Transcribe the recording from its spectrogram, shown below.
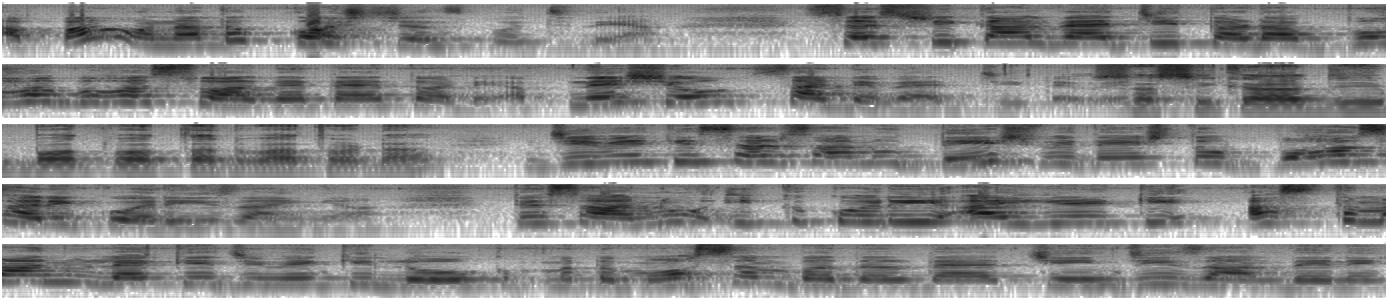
ਆਪਾਂ ਉਹਨਾਂ ਤੋਂ ਕੁਐਸਚਨਸ ਪੁੱਛਦੇ ਆ ਸਤਿ ਸ਼੍ਰੀ ਅਕਾਲ ਵੈਦ ਜੀ ਤੁਹਾਡਾ ਬਹੁਤ ਬਹੁਤ ਸਵਾਗਤ ਹੈ ਤੁਹਾਡੇ ਆਪਣੇ ਸ਼ੋਅ ਸਾਡੇ ਵੈਦ ਜੀ ਦੇ ਵਿੱਚ। ਸਤਿ ਸ਼੍ਰੀ ਅਕਾਲ ਜੀ ਬਹੁਤ ਬਹੁਤ ਧੰਨਵਾਦ ਤੁਹਾਡਾ। ਜਿਵੇਂ ਕਿ ਸਰ ਸਾਨੂੰ ਦੇਸ਼ ਵਿਦੇਸ਼ ਤੋਂ ਬਹੁਤ ਸਾਰੀ ਕੁਐਰੀਜ਼ ਆਈਆਂ। ਤੇ ਸਾਨੂੰ ਇੱਕ ਕੁਐਰੀ ਆਈ ਹੈ ਕਿ ਅਸਥਮਾ ਨੂੰ ਲੈ ਕੇ ਜਿਵੇਂ ਕਿ ਲੋਕ ਮਤਲਬ ਮੌਸਮ ਬਦਲਦਾ ਹੈ ਚੇਂਜਸ ਆਉਂਦੇ ਨੇ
